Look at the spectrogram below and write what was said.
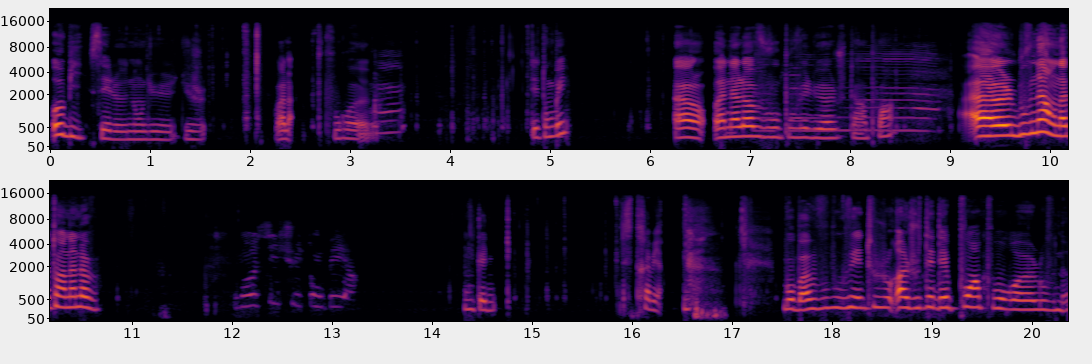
Hobby, c'est le nom du, du jeu. Voilà, pour... euh, T'es tombé? Alors, Analove, vous pouvez lui ajouter un point. Euh, Louvna, on attend Analove. Moi aussi, je suis tombée. Hein. C'est très bien. bon, bah, vous pouvez toujours ajouter des points pour euh, Louvna.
